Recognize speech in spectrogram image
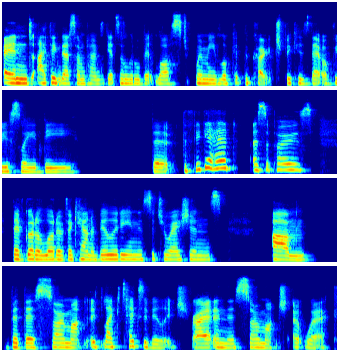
And I think that sometimes gets a little bit lost when we look at the coach because they're obviously the the the figurehead, I suppose. They've got a lot of accountability in the situations. Um, but there's so much it like takes a village, right? And there's so much at work.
